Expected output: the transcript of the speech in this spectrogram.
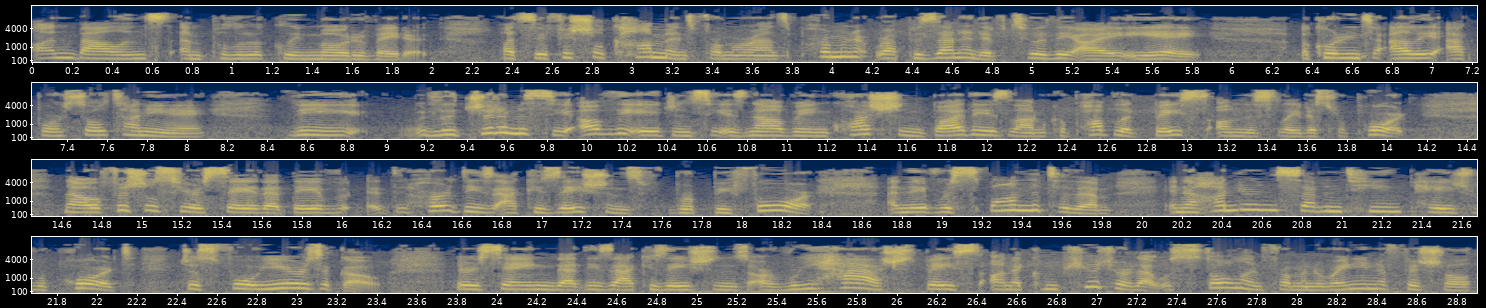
unbalanced and politically motivated. That's the official comment from Iran's permanent representative to the IAEA. According to Ali Akbar Soltanieh, the legitimacy of the agency is now being questioned by the Islamic Republic based on this latest report. Now, officials here say that they've heard these accusations before and they've responded to them in a 117 page report just four years ago. They're saying that these accusations are rehashed based on a computer that was stolen from an Iranian official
